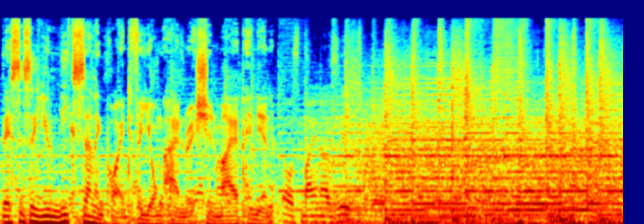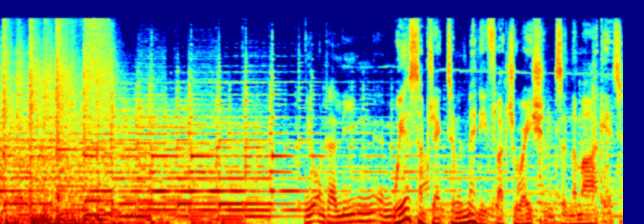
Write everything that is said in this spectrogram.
This is a unique selling point for Jungheinrich in my opinion. aus meiner Sicht. Wir unterliegen in We are subject to many fluctuations in the market.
